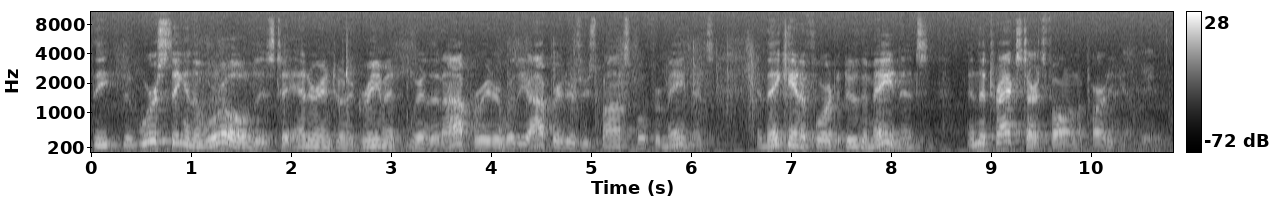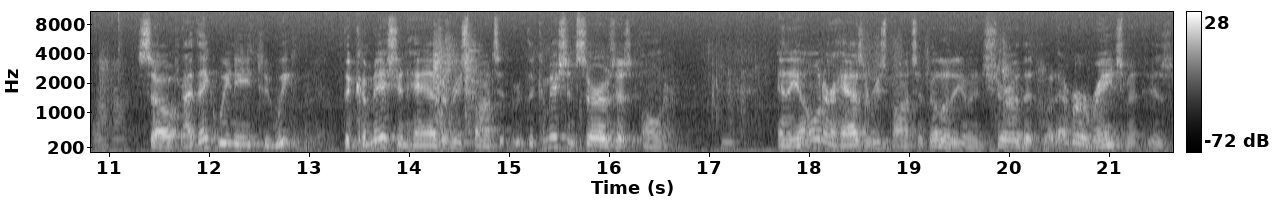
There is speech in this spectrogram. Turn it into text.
the, the worst thing in the world is to enter into an agreement with an operator, where the operator is responsible for maintenance, and they can't afford to do the maintenance, and the track starts falling apart again. Mm-hmm. So I think we need to, we, the commission has a responsi, the commission serves as owner. And the owner has a responsibility to ensure that whatever arrangement is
